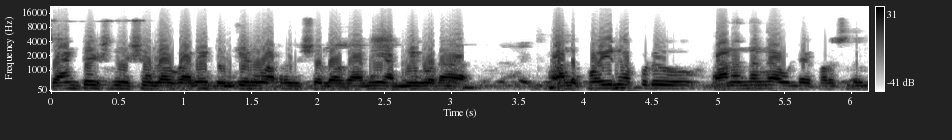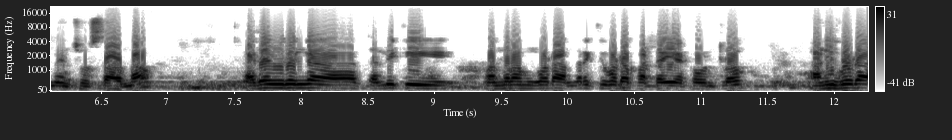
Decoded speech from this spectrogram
శానిటేషన్ విషయంలో కానీ డ్రింకింగ్ వాటర్ విషయంలో కానీ అన్ని కూడా వాళ్ళు పోయినప్పుడు ఆనందంగా ఉండే పరిస్థితులు మేము చూస్తా ఉన్నాం. అదేవిధంగా తల్లికి వందనం కూడా అందరికీ కూడా పడ్డాయి అకౌంట్లో అని కూడా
